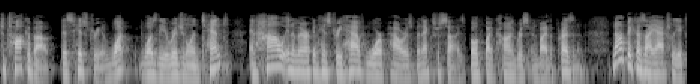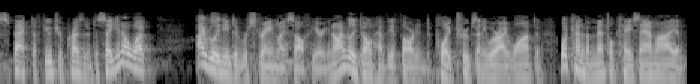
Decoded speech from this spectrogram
to talk about this history and what was the original intent and how in American history have war powers been exercised, both by Congress and by the President. Not because I actually expect a future President to say, you know what, I really need to restrain myself here. You know, I really don't have the authority to deploy troops anywhere I want, and what kind of a mental case am I? And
